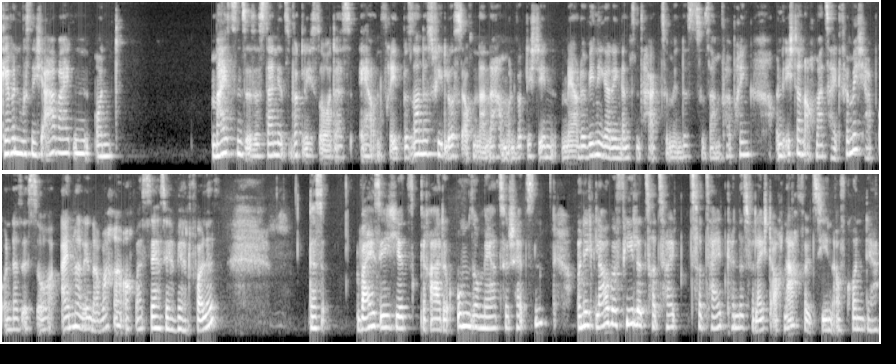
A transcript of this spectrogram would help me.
Kevin muss nicht arbeiten und meistens ist es dann jetzt wirklich so, dass er und Fred besonders viel Lust aufeinander haben und wirklich den mehr oder weniger den ganzen Tag zumindest zusammen verbringen und ich dann auch mal Zeit für mich habe. Und das ist so einmal in der Woche auch was sehr, sehr Wertvolles. Das weiß ich jetzt gerade umso mehr zu schätzen. Und ich glaube, viele zurzeit, zurzeit können das vielleicht auch nachvollziehen aufgrund der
